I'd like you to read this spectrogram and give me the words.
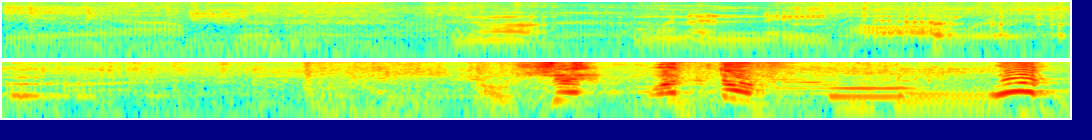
Yeah, I'm gonna. You know what? I'm gonna nade call that. Oh shit! What the? F what?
